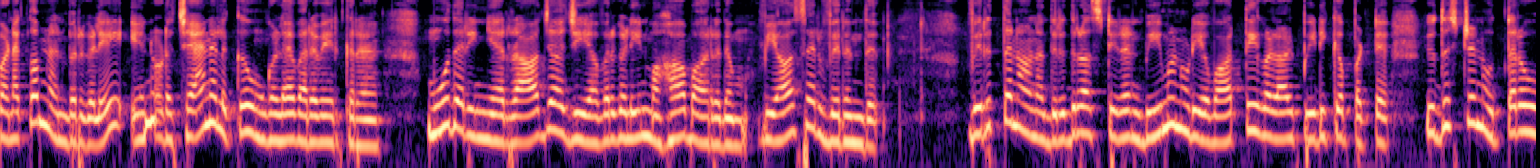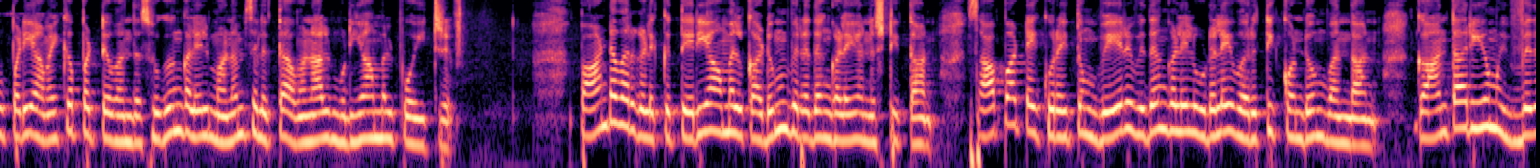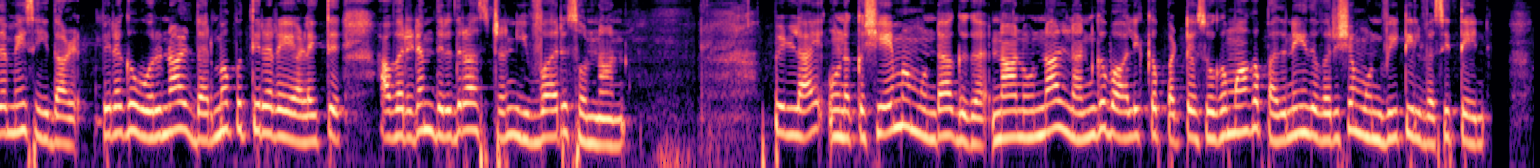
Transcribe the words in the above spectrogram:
வணக்கம் நண்பர்களே என்னோட சேனலுக்கு உங்களை வரவேற்கிறேன். மூதறிஞர் ராஜாஜி அவர்களின் மகாபாரதம் வியாசர் விருந்து. விருத்தனான திருதராஷ்டிரன் பீமனுடைய வார்த்தைகளால் பீடிக்கப்பட்டு யுதிஷ்டன் உத்தரவுப்படி அமைக்கப்பட்டு வந்த சுகங்களில் மனம் செலுத்த அவனால் முடியாமல் போயிற்று. பாண்டவர்களுக்கு தெரியாமல் கடும் விரதங்களை அனுஷ்டித்தான். சாப்பாட்டை குறைத்தும் வேறு விதங்களில் உடலை வருத்தி கொண்டும் வந்தான். காந்தாரியும் இவ்விதமே செய்தாள். பிறகு ஒரு நாள் தர்மபுத்திரரை அழைத்து அவரிடம் திருதராஷ்டிரன் இவ்வாறு சொன்னான். பிள்ளாய் உனக்கு க்ஷேமம் உண்டாகுக. நான் உன்னால் நன்கு பாலிக்கப்பட்டு சுகமாக பதினைந்து வருஷம் உன் வீட்டில் வசித்தேன்.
